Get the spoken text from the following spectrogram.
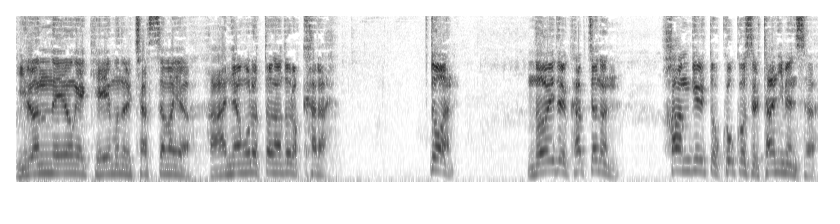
이런 내용의 계문을 작성하여 한양으로 떠나도록 하라. 또한 너희들 각자는 함길도 곳곳을 다니면서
